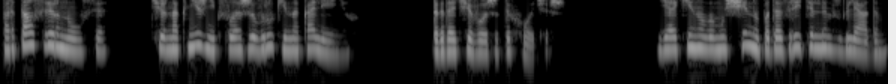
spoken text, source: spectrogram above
Портал свернулся. Чернокнижник сложил руки на коленях. Тогда чего же ты хочешь? Я окинула мужчину подозрительным взглядом,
